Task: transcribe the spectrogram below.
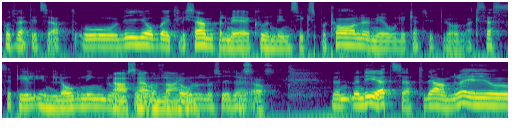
på ett vettigt sätt. Och vi jobbar ju till exempel med kundinsiktsportaler med olika typer av accesser till inloggning Ja, beroende så på vad roll och så vidare. Ja. Men, men det är ett sätt. Det andra är ju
